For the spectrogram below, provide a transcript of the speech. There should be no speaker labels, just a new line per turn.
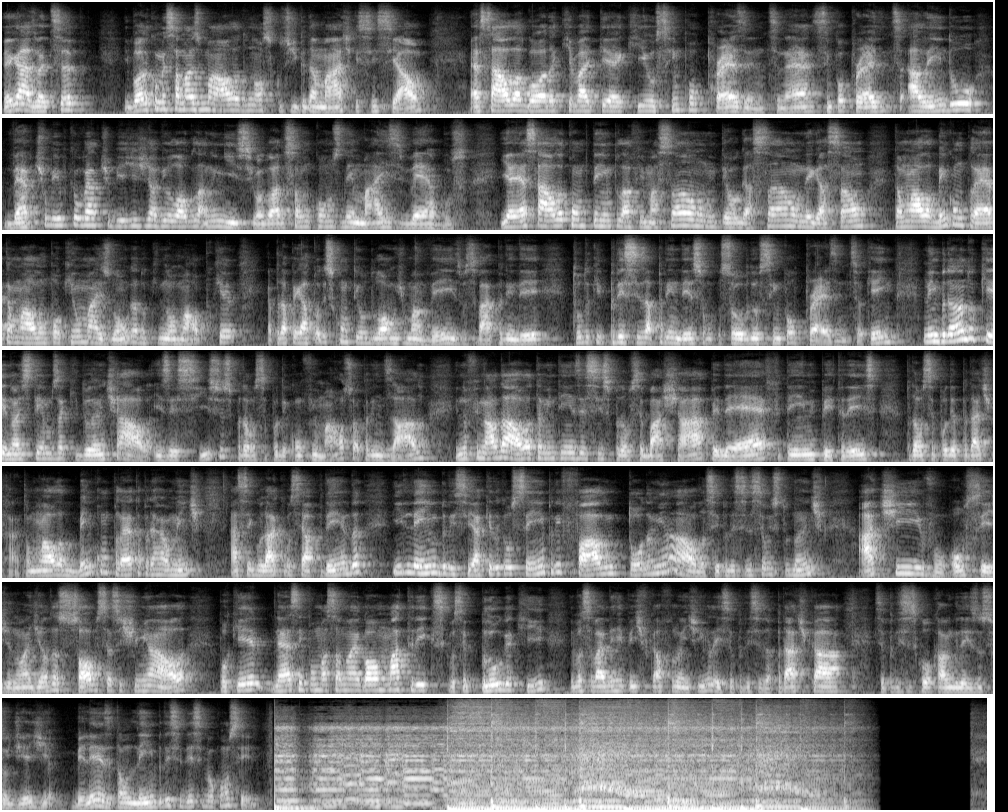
Hey guys, what's up? E bora começar mais uma aula do nosso curso de gramática essencial. Essa aula agora que vai ter aqui o Simple Present, né? Simple Present, além do verbo to be, porque o verbo to be a gente já viu logo lá no início. Agora são com os demais verbos. E aí essa aula contempla afirmação, interrogação, negação. Então uma aula bem completa, uma aula um pouquinho mais longa do que normal, porque é para pegar todo esse conteúdo logo de uma vez, você vai aprender tudo que precisa aprender sobre o Simple Present, ok? Lembrando que nós temos aqui durante a aula exercícios para você poder confirmar o seu aprendizado e no final da aula também tem exercícios para você baixar, PDF, tem MP3 para você poder praticar. Então uma aula bem completa para realmente assegurar que você aprenda e lembre-se, é aquilo que eu sempre falo em toda a minha aula, você precisa ser um estudante ativo, ou seja, não adianta só você assistir minha aula, porque né, essa informação não é igual Matrix, que você pluga aqui e você vai de repente ficar fluente em inglês. Você precisa praticar, você precisa colocar o inglês no seu dia a dia, beleza? Então lembre-se desse meu conselho.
